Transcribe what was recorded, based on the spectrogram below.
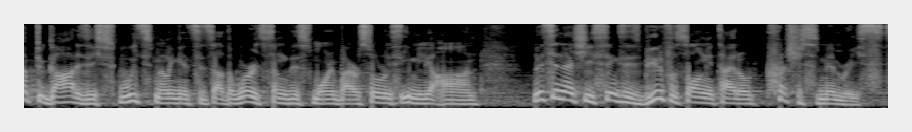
Coming up to God is a sweet smelling incense are the words sung this morning by our soloist Emilia Hahn. Listen as she sings this beautiful song entitled Precious Memories.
